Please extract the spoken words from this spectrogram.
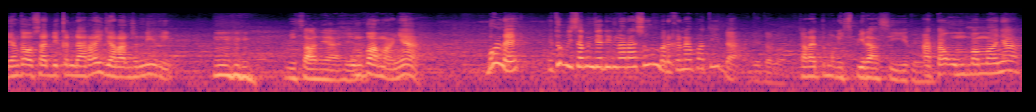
yang nggak usah dikendarai jalan sendiri. Misalnya ya. Umpamanya, boleh, itu bisa menjadi narasumber. Kenapa tidak gitu loh? Karena itu menginspirasi gitu ya. Atau umpamanya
